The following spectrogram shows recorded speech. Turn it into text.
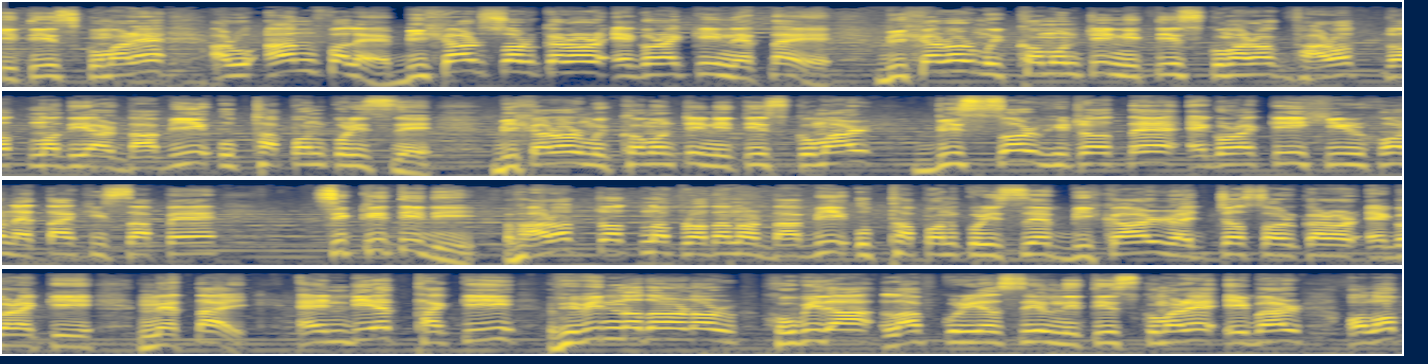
নীতিশ কুমাৰে আৰু আনফালে বিহাৰ চৰকাৰৰ এগৰাকী নেতাই বিহাৰৰ মুখ্যমন্ত্ৰী নীতিশ কুমাৰক ভাৰত ৰত্ন দিয়াৰ দাবী উত্থাপন কৰিছে। বিহাৰৰ মুখ্যমন্ত্ৰী নীতিশ কুমাৰ বিশ্বৰ ভিতৰতে এগৰাকী শীৰ্ষ নেতা হিচাপে স্বীকৃতি দি ভাৰত ৰত্ন প্ৰদানৰ দাবী উত্থাপন কৰিছে বিহাৰ ৰাজ্য চৰকাৰৰ এগৰাকী নেতাই। এন ডি এত থাকি বিভিন্ন ধৰণৰ সুবিধা লাভ কৰি আছিল নীতিশ কুমাৰে। এইবাৰ অলপ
